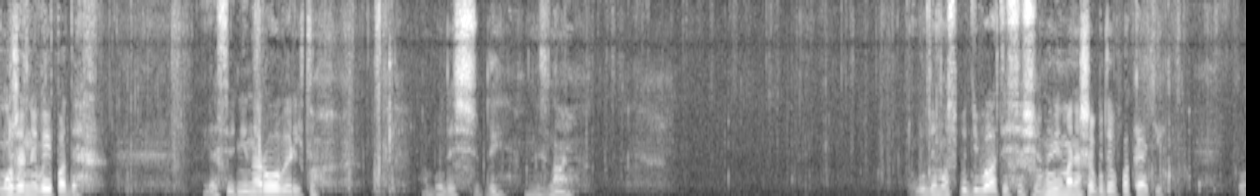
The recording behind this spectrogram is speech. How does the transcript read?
Може не випаде. Я сьогодні на ровері, то або десь сюди, не знаю. Будемо сподіватися, що ну він в мене ще буде в пакеті. То,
